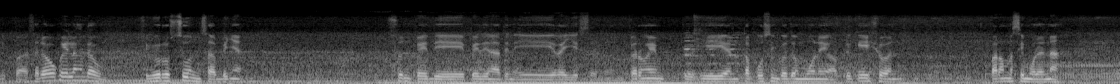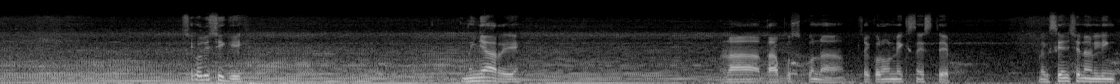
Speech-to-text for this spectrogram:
Di pa sabi okay lang daw. Siguro soon sabi niya. Soon pwede pwede natin i-register nun. pero ngayon i ano tapusin ko daw muna yung application para masimula na. Siguro sige. Nangyari na tapos ko na. Sa ko next na step nag-send siya ng link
